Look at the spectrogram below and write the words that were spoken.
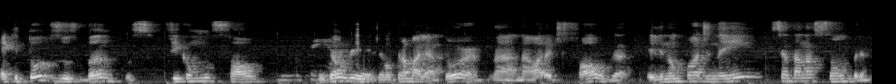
é que todos os bancos ficam no sol. Então veja, o trabalhador na, na hora de folga ele não pode nem sentar na sombra.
